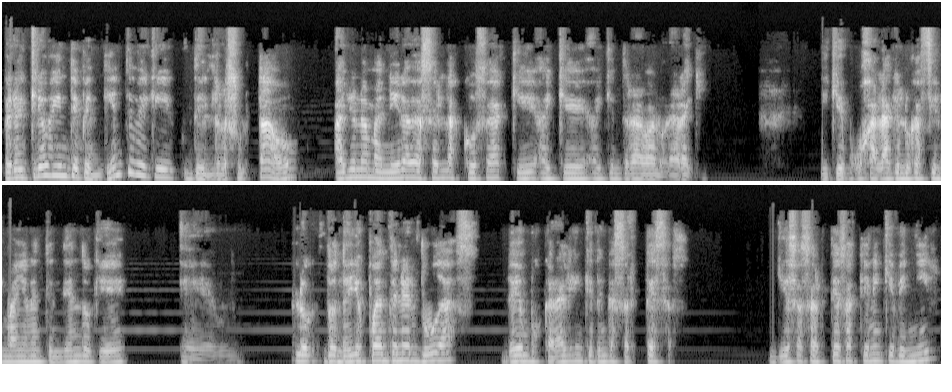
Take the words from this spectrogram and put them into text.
pero creo que independiente de que del resultado, hay una manera de hacer las cosas que hay que, hay que entrar a valorar aquí. Y que ojalá que Lucasfilm vayan entendiendo que eh, lo- donde ellos puedan tener dudas, deben buscar a alguien que tenga certezas. Y esas certezas tienen que venir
